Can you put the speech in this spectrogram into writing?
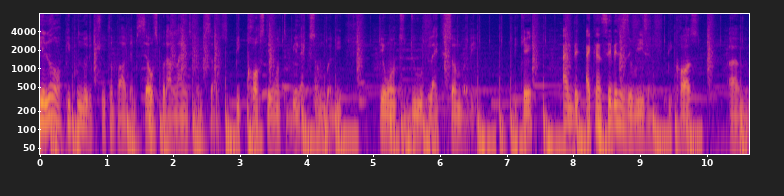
a lot of people know the truth about themselves, but are lying to themselves because they want to be like somebody. They want to do like somebody. Okay, and th- I can say this is the reason because um,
